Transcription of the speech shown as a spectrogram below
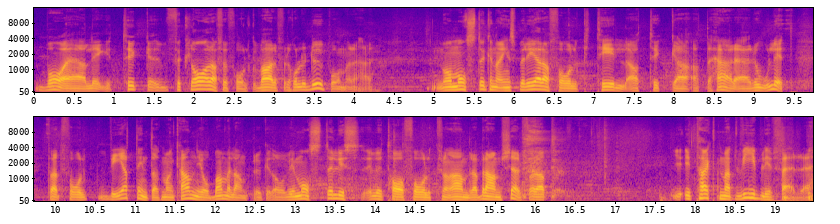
Var ärlig, Tyck, förklara för folk varför håller du på med det här? Man måste kunna inspirera folk till att tycka att det här är roligt. För att folk vet inte att man kan jobba med lantbruk idag. Vi måste ta folk från andra branscher för att i takt med att vi blir färre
